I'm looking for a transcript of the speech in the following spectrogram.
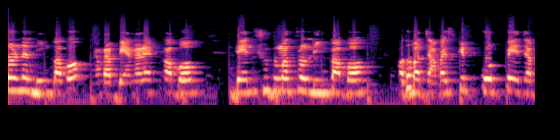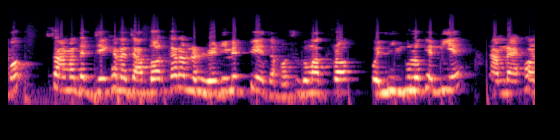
ধরনের লিংক পাবো। আমরা ব্যানার অ্যাড পাবো। দেন শুধুমাত্র লিংক পাবো। অথবা জাভাস্ক্রিপ্ট কোড পেয়ে যাব। সো আমাদের যেখানে যা দরকার, আমরা রেডিমেড পেয়ে যাব। শুধুমাত্র ওই লিংকগুলোকে নিয়ে আমরা এখন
